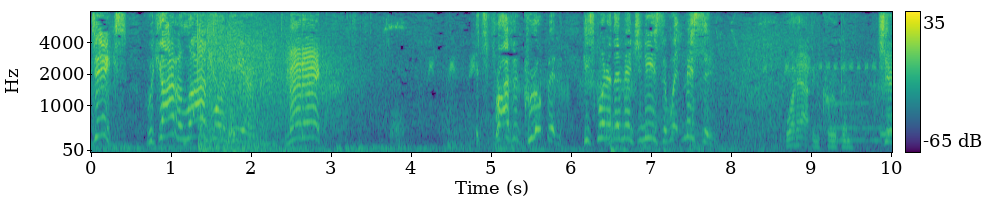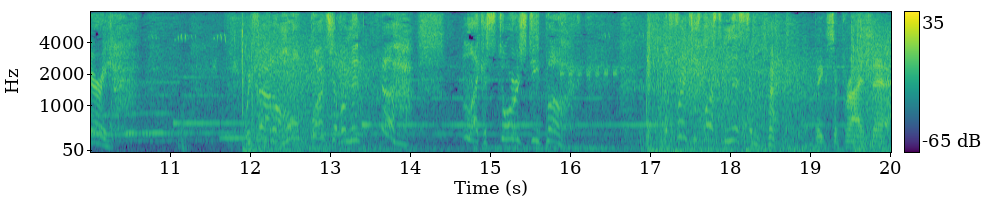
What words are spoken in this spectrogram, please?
Dix, we got a live one here. Medic! It's Private Crouppen. He's one of them engineers that went missing. What happened, Crouppen? Jerry. We found a whole bunch of them in... Uh, like a storage depot. The Frenchies must have missed him. Big surprise there.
